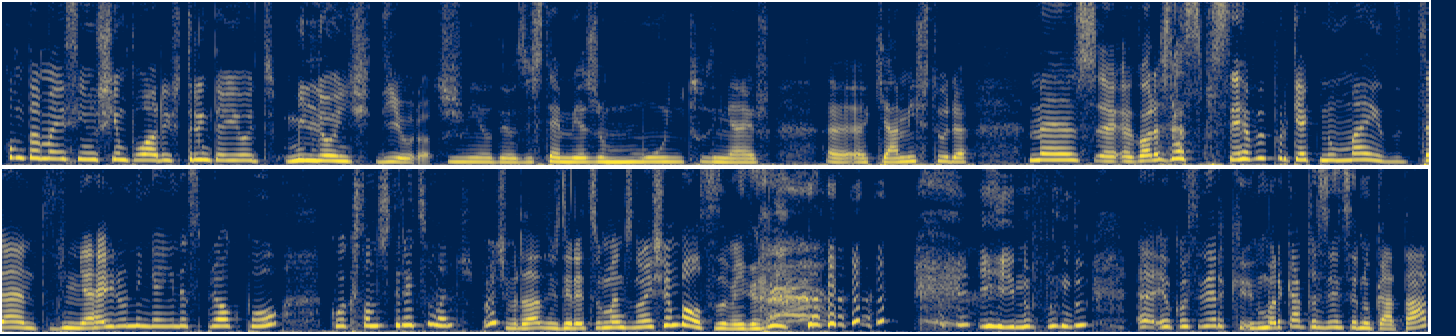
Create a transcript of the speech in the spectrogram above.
Como também assim os simplórios 38 milhões de euros. Meu Deus, isto é mesmo muito dinheiro ah, aqui à mistura. Mas ah, agora já se percebe porque é que no meio de tanto dinheiro ninguém ainda se preocupou com a questão dos direitos humanos. Pois, verdade, os direitos humanos não enchem bolsos, amiga. e, no fundo, eh, eu considero que marcar presença no Qatar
